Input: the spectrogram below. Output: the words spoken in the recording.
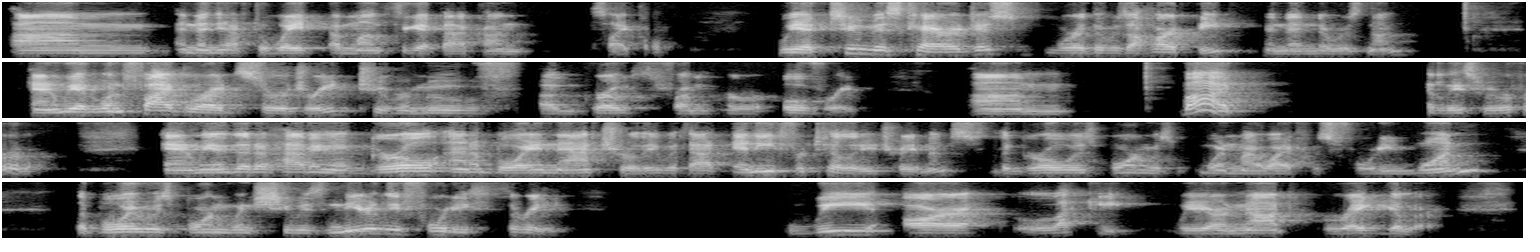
Um, and then you have to wait a month to get back on cycle. We had two miscarriages where there was a heartbeat and then there was none. And we had one fibroid surgery to remove a growth from her ovary. Um, but at least we were fertile. And we ended up having a girl and a boy naturally without any fertility treatments. The girl was born was when my wife was 41. The boy was born when she was nearly 43. We are lucky. We are not regular.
